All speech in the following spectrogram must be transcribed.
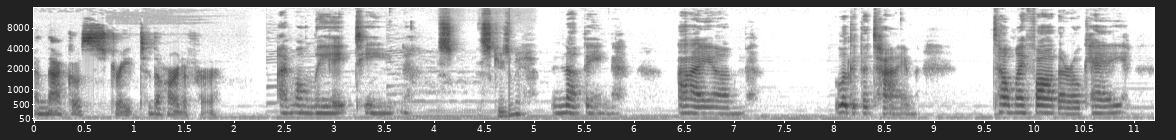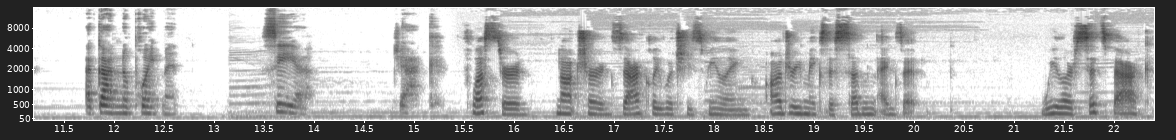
And that goes straight to the heart of her. I'm only 18. S- excuse me? Nothing. I, um. Look at the time. Tell my father, okay? I've got an appointment. See ya, Jack. Flustered, not sure exactly what she's feeling, Audrey makes a sudden exit. Wheeler sits back,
